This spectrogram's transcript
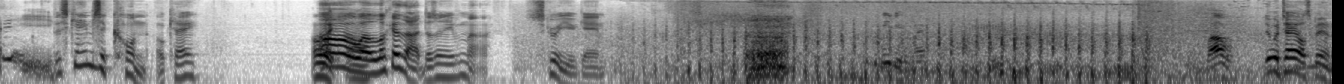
Hey. This game's a cunt, okay? Oh, oh, Oh, wait, well, look at that. Doesn't even matter. Screw you, game. medium, man. Wow. Do a tailspin.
